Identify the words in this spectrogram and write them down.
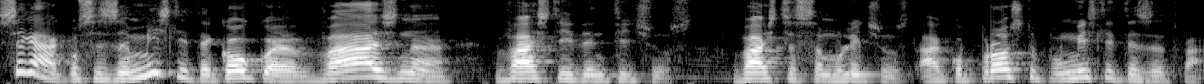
Сега, ако се замислите колко е важна вашата идентичност, вашата самоличност, ако просто помислите за това,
